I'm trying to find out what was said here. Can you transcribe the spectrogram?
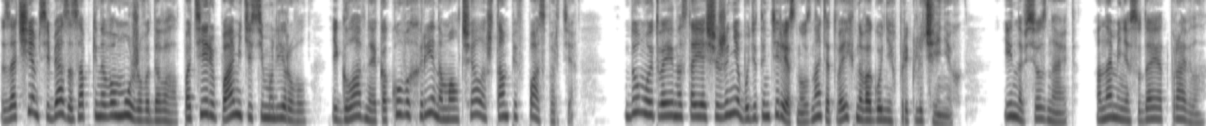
Зачем себя за Запкиного мужа выдавал, потерю памяти симулировал? И главное, какого хрена молчал о штампе в паспорте? Думаю, твоей настоящей жене будет интересно узнать о твоих новогодних приключениях. Инна все знает. Она меня сюда и отправила.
